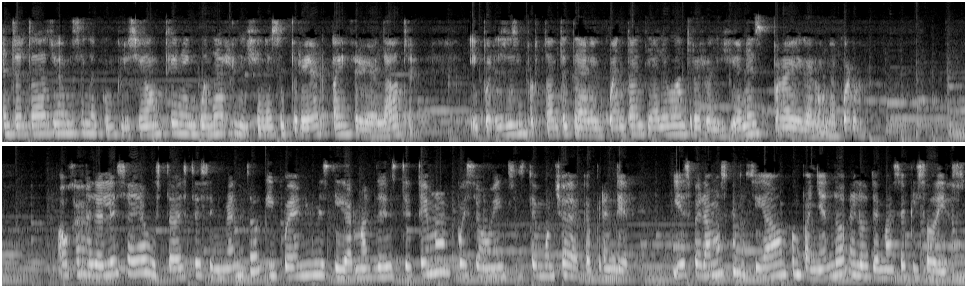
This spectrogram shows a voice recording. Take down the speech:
Entre todas llegamos a la conclusión que ninguna religión es superior o inferior a la otra, y por eso es importante tener en cuenta el diálogo entre religiones para llegar a un acuerdo. Ojalá les haya gustado este segmento y puedan investigar más de este tema, pues aún existe mucho de qué aprender. Y esperamos que nos sigan acompañando en los demás episodios.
